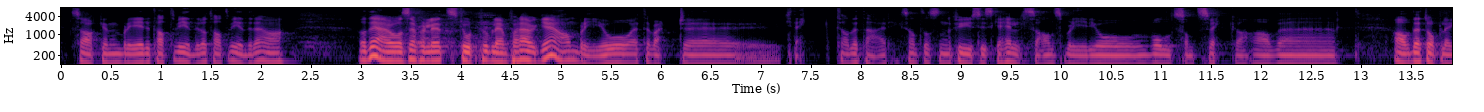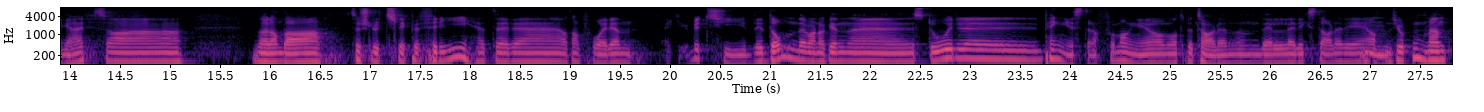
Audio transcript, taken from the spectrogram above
saken blir tatt videre og tatt videre. Og, og det er jo selvfølgelig et stort problem for Hauge. Han blir jo etter hvert eh, knekt av dette her. Den fysiske helsa hans blir jo voldsomt svekka av eh, av dette opplegget her. Så når han da til slutt slipper fri etter uh, at han får en ikke ubetydelig dom, det var nok en uh, stor uh, pengestraff for mange å måtte betale en del riksdaler i 1814. Mm. Men,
